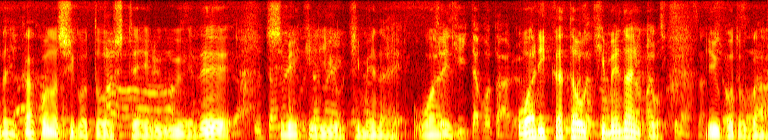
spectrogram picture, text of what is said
何かこの仕事をしている上で締め切りを決めない終わり終わり方を決めないということが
